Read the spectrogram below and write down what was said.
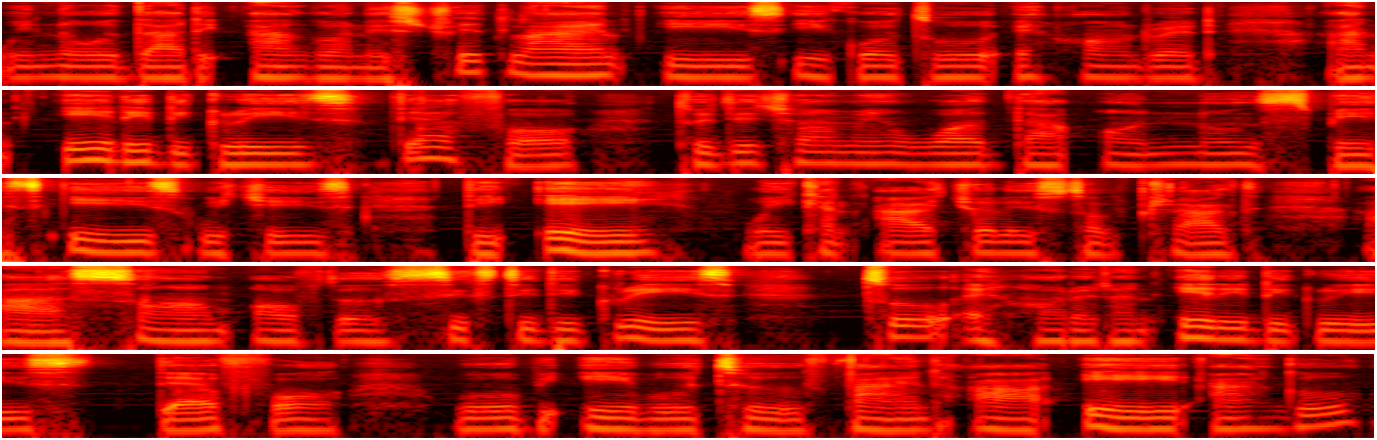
We know that the angle on a straight line is equal to 180 degrees. Therefore to determine what that unknown space is which is the a we can actually subtract a sum of the 60 degrees to 180 degrees. Therefore we'll be able to find our a angle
